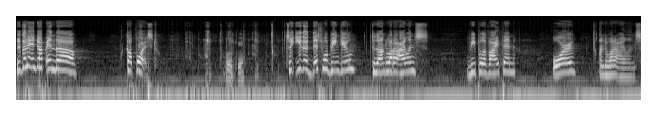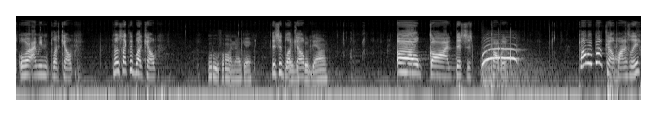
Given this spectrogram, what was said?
You're gonna end up in the Kelp Forest. Okay. So either this will bring you to the underwater islands, Reaper Leviathan, or underwater islands, or I mean blood kelp. Most likely blood kelp. Ooh, fun. Okay. This is I'll blood just go down. Oh god, this is probably probably blood kelp, honestly.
